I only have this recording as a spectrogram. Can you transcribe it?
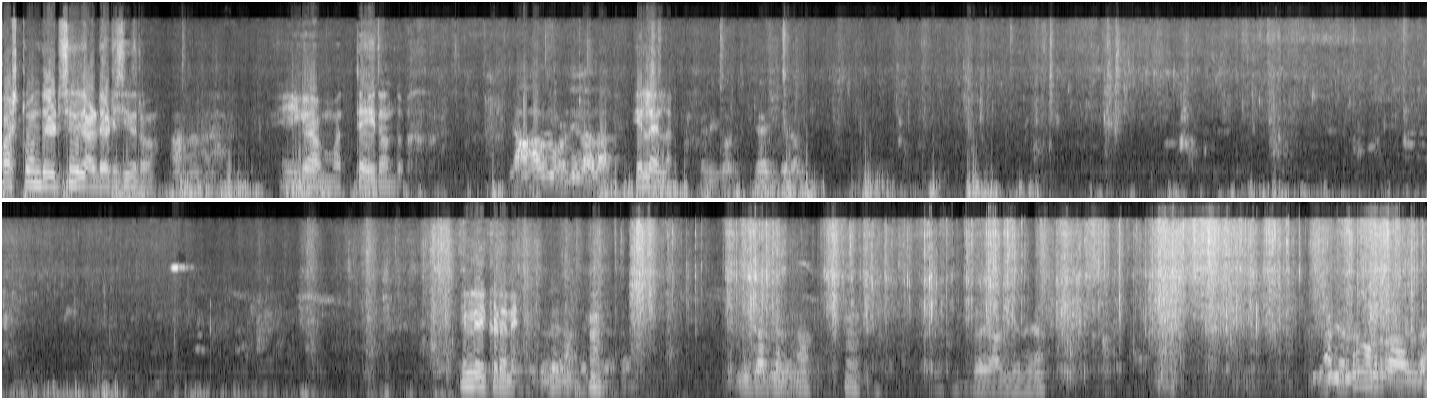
ಫಸ್ಟ್ ಒಂದು ಹಿಡ್ಸಿದ್ರು ಎರಡು ಹಿಡ್ಸಿದ್ರು. ಈಗ ಮತ್ತೆ ಇದೊಂದು ಯಾವ ಹಾವು ಹೊಡೆದಿಲ್ಲ ಅಲ್ಲ? ಇಲ್ಲ ಇಲ್ಲ. ವೆರಿ ಗುಡ್ ಜೈ ಶ್ರೀರಾಮ್ ಇಲ್ಲೇ ಈ ಕಡೆನೆ. ಇಲ್ಲೇನಾ? ಹಾಂ ಈ ಜಾಗದಲ್ಲಿನಾ ಹ್ಞೂ ಜಯ ಆಂಜನೇಯ. ಯಾರು ಎಲ್ಲರೂ ನೋಡಿದ್ರ ಇವ್ರೆ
